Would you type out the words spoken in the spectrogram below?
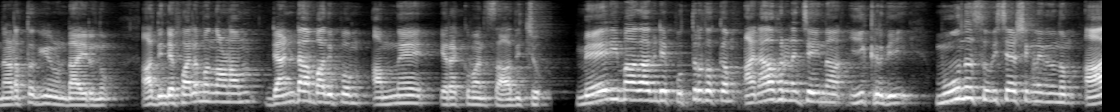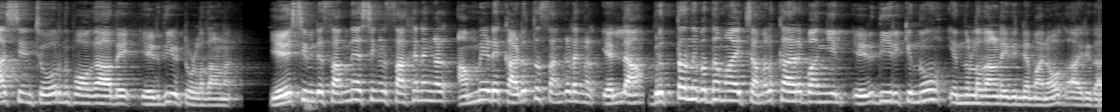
നടത്തുകയുണ്ടായിരുന്നു. അതിന്റെ ഫലമെന്നോണം രണ്ടാം പതിപ്പും അന്നേ ഇറക്കുവാൻ സാധിച്ചു. മേരി മാതാവിന്റെ പുത്രത്വക്കം അനാവരണം ചെയ്യുന്ന ഈ കൃതി മൂന്ന് സുവിശേഷങ്ങളിൽ നിന്നും ആശയം ചോർന്നു പോകാതെ എഴുതിയിട്ടുള്ളതാണ്. യേശുവിന്റെ സന്ദേശങ്ങൾ സഹനങ്ങൾ അമ്മയുടെ കടുത്ത സങ്കടങ്ങൾ എല്ലാം വൃത്തനിബദ്ധമായ ചമൽക്കാര ഭംഗിയിൽ എഴുതിയിരിക്കുന്നു എന്നുള്ളതാണ് ഇതിന്റെ മനോഹാരിത.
